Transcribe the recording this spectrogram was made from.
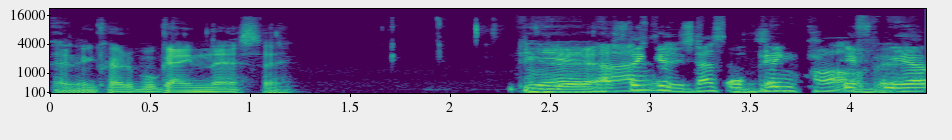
an incredible game there. So Yeah, Yeah, I think absolutely. it's, that's a I big think part if of we it. have,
